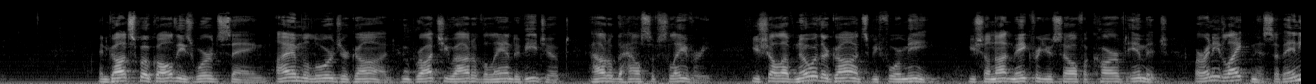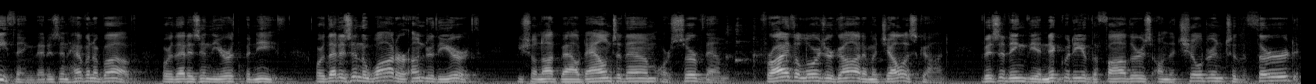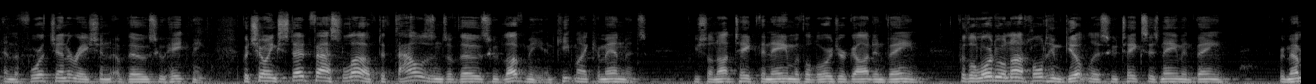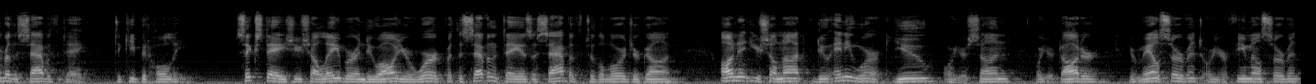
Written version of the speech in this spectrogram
And God spoke all these words, saying, I am the Lord your God, who brought you out of the land of Egypt, out of the house of slavery. You shall have no other gods before me. You shall not make for yourself a carved image, or any likeness of anything that is in heaven above, or that is in the earth beneath, or that is in the water under the earth. You shall not bow down to them or serve them. For I, the Lord your God, am a jealous God visiting the iniquity of the fathers on the children to the third and the fourth generation of those who hate me, but showing steadfast love to thousands of those who love me and keep my commandments. You shall not take the name of the Lord your God in vain, for the Lord will not hold him guiltless who takes his name in vain. Remember the Sabbath day to keep it holy. Six days you shall labor and do all your work, but the seventh day is a Sabbath to the Lord your God. On it you shall not do any work, you or your son or your daughter, your male servant or your female servant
